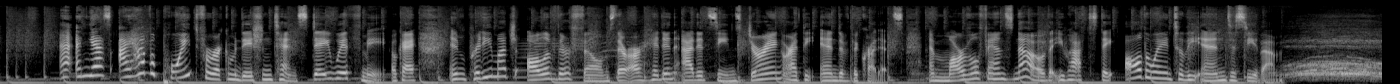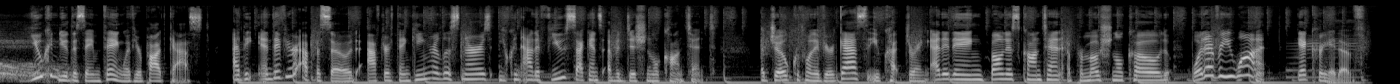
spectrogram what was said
And yes, I have a point for recommendation 10. Stay with me, okay? In pretty much all of their films, there are hidden added scenes during or at the end of the credits. And Marvel fans know that you have to stay all the way until the end to see them. You can do the same thing with your podcast. At the end of your episode, after thanking your listeners, you can add a few seconds of additional content a joke with one of your guests that you cut during editing, bonus content, a promotional code, whatever you want. Get creative.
